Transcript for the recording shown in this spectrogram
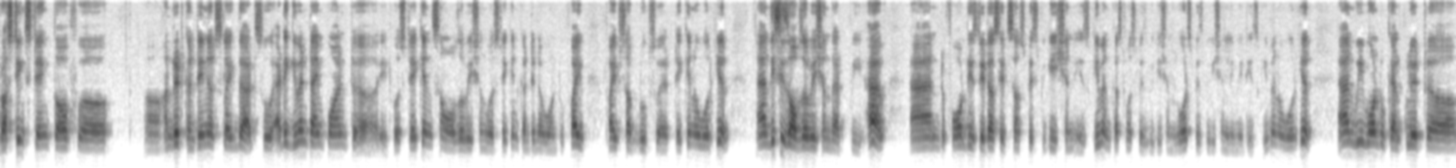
bursting strength of 100 containers like that. So, at a given time point uh, it was taken some observation was taken container 1 to 5, 5 subgroups were taken over here. And this is observation that we have. And for this data set some specification is given customer specification lower specification limit is given over here. And we want to calculate uh,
